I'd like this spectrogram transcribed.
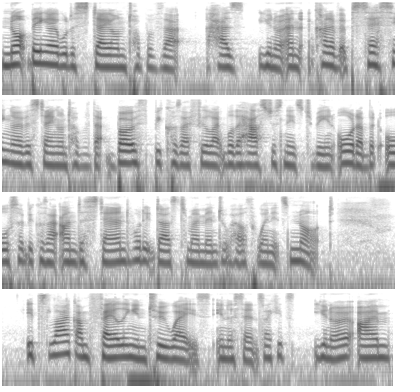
not being able to stay on top of that has you know and kind of obsessing over staying on top of that both because I feel like well the house just needs to be in order but also because I understand what it does to my mental health when it's not. It's like I'm failing in two ways in a sense. Like it's you know I'm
